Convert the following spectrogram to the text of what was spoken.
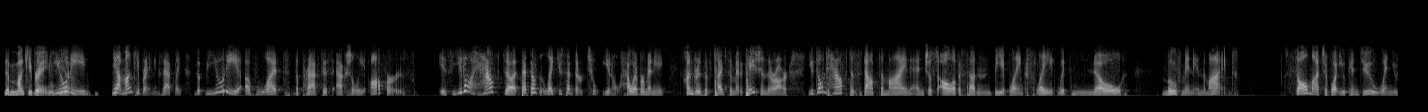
the monkey brain. The beauty. Yeah. Yeah, monkey brain, exactly. The beauty of what the practice actually offers is you don't have to that doesn't like you said there are two you know however many hundreds of types of meditation there are you don't have to stop the mind and just all of a sudden be a blank slate with no movement in the mind so much of what you can do when you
